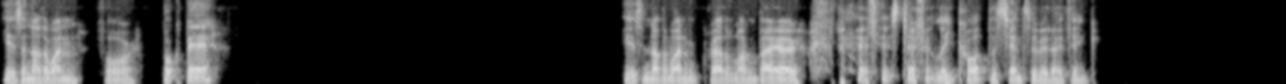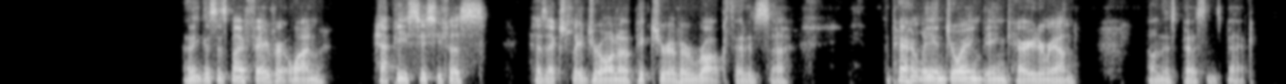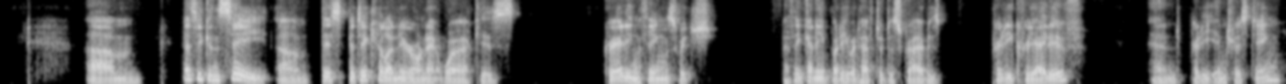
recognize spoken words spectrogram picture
Here's another one for Book Bear. Here's another one, rather long bio, but it's definitely caught the sense of it, I think. I think this is my favorite one. Happy Sisyphus has actually drawn a picture of a rock that is uh, apparently enjoying being carried around on this person's back. Um, as you can see, um, this particular neural network is creating things which I think anybody would have to describe as pretty creative and pretty interesting,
